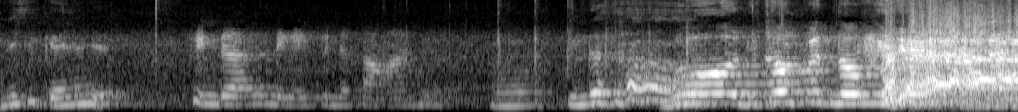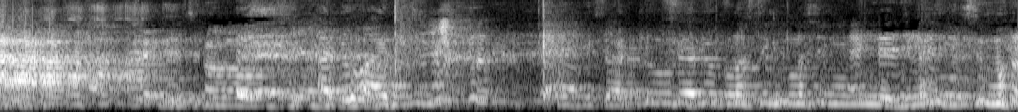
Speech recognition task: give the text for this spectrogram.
Ini sih kayaknya ya. Pindah kayak pindah tangan. Hmm, Pindah tangan. Gue dicopet dong ya. Aduh anjing. Aduh udah aduh closing closing ini nggak jelas ini semua.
